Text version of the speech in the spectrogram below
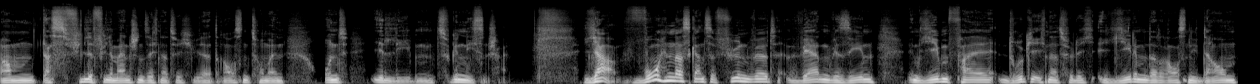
ähm, dass viele, viele Menschen sich natürlich wieder draußen tummeln und ihr Leben zu genießen scheinen. Ja, wohin das Ganze führen wird, werden wir sehen. In jedem Fall drücke ich natürlich jedem da draußen die Daumen,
